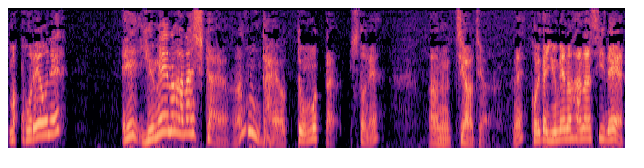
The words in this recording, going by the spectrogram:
まあ、これをね、え、夢の話かよ。なんだよって思った人ね。あの、違う違う。ね。これが夢の話で、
